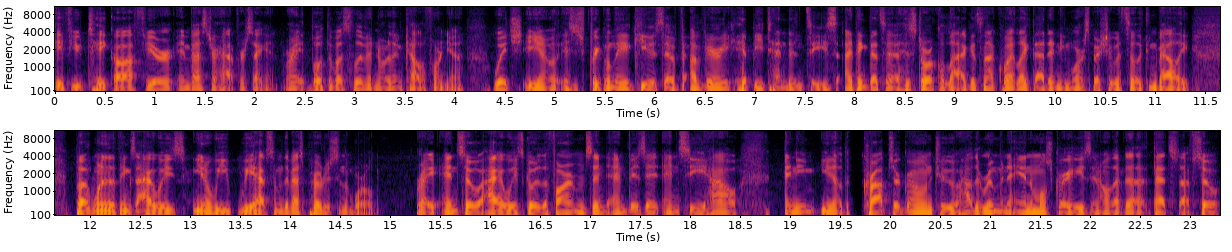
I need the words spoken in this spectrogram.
if you take off your investor hat for a second, right? Both of us live in Northern California, which you know is frequently accused of, of very hippie tendencies. I think that's a historical lag. It's not quite like that anymore, especially with Silicon Valley. But one of the things I always, you know, we we have some of the best produce in the world, right? And so I always go to the farms and, and visit and see how any you know the crops are grown to how the ruminant animals graze and all that, that that stuff. So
